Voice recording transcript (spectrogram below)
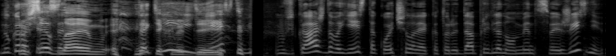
ну, короче, все знаем этих Такие людей. есть. У каждого есть такой человек, который до определенного момента своей жизни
